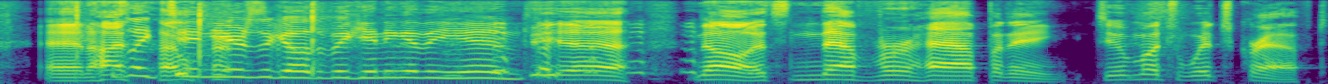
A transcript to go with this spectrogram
and It I was like I ten went- years ago, the beginning of the end. Yeah, no, it's never happening. Too much witchcraft.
